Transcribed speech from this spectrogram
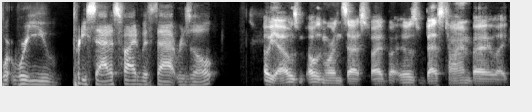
were, were you pretty satisfied with that result? Oh yeah, I was. I was more than satisfied, but it was best time by like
